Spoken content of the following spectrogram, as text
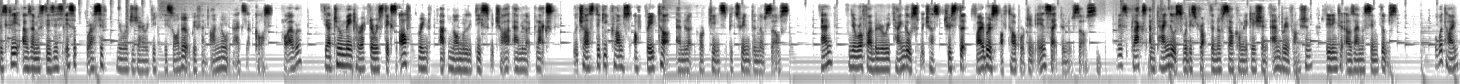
Basically, Alzheimer's disease is a progressive neurodegenerative disorder with an unknown exact cause. However, there are two main characteristics of brain abnormalities, which are amyloid plaques, which are sticky clumps of beta amyloid proteins between the nerve cells, and neurofibrillary tangles which has twisted fibers of tau protein inside the nerve cells. These plaques and tangles will disrupt the nerve cell communication and brain function, leading to Alzheimer's symptoms. Over time,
